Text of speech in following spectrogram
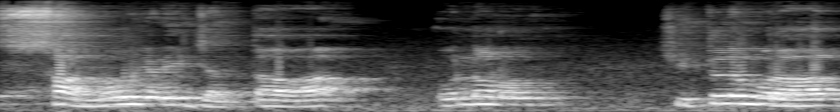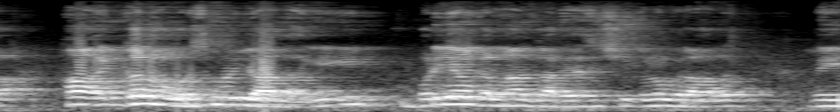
ਸਾਨੂੰ ਜਿਹੜੀ ਜਨਤਾ ਵਾ, ਉਹਨਾਂ ਨੂੰ ਸ਼ੀਤਲ ਉਗਰਾਲ ਹਾਂ, ਇੱਕ ਗੱਲ ਹੋਰ ਸਾਨੂੰ ਯਾਦ ਆ ਗਈ ਕਿ ਬੜੀਆਂ ਗੱਲਾਂ ਕਰ ਰਿਹਾ ਸੀ ਸ਼ੀਤਲ ਉਗਰਾਲ ਵੀ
